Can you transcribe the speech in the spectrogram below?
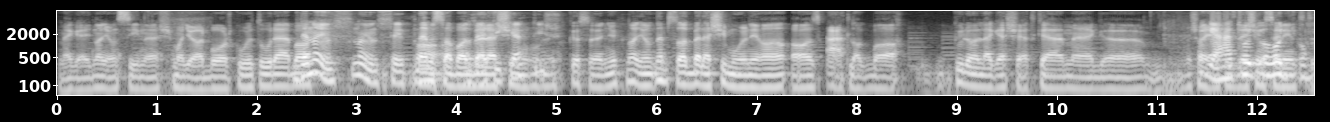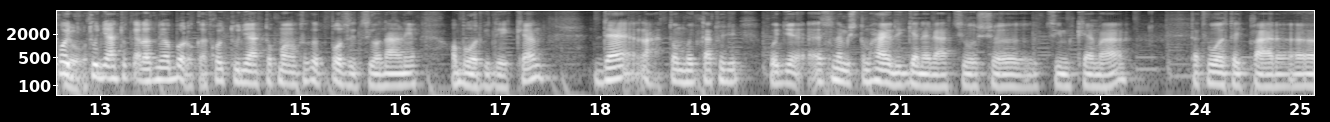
meg egy nagyon színes magyar borkultúrába. De nagyon, nagyon szép nem a, szabad az belesimulni. is. Köszönjük. Nagyon, nem szabad belesimulni a, az átlagba. Különlegeset kell, meg ö, saját Igen, hát hogy, hogy, szerint hogy jó. tudjátok eladni a borokat, hogy tudjátok magatokat pozícionálni a borvidéken, de látom, hogy, tehát, hogy, hogy ez nem is tudom, hányadik generációs ö, címke már, tehát volt egy pár ö,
